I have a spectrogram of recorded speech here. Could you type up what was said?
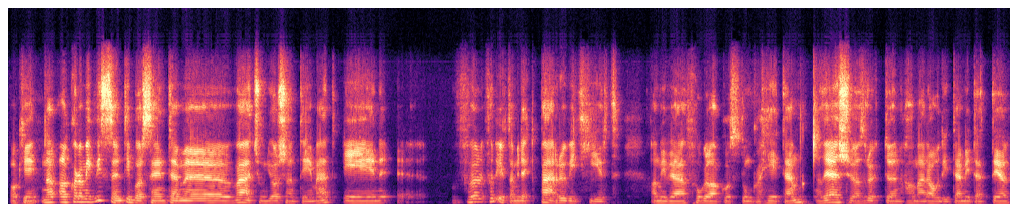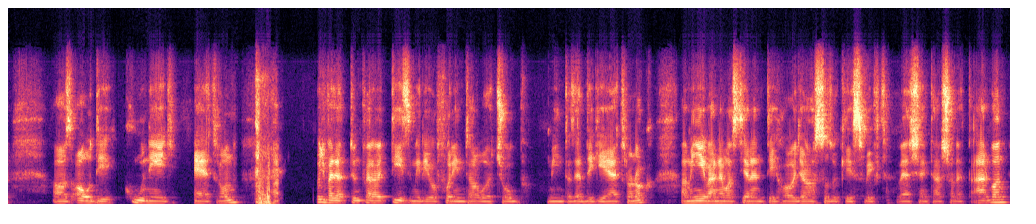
Oké, okay. na akkor amíg visszajön Tibor, szerintem váltsunk gyorsan témát. Én föl, fölírtam ide pár rövid hírt, amivel foglalkoztunk a héten. Az első az rögtön, ha már Audi említettél, az Audi Q4 e-tron. Úgy vedettünk fel, hogy 10 millió forinttal olcsóbb, mint az eddigi e-tronok, ami nyilván nem azt jelenti, hogy a Suzuki Swift versenytársa lett árban,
